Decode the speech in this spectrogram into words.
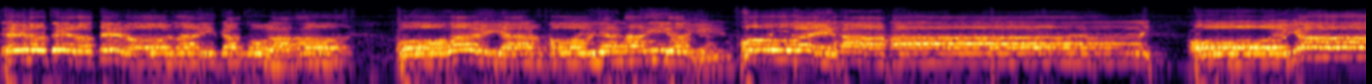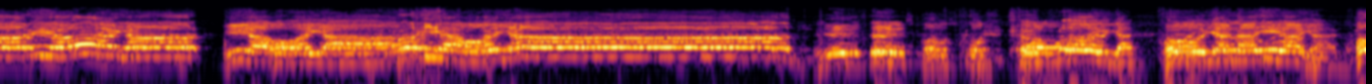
Telo, telo, telo, la ika kula Ho hai yan, ho yan na ia in, ho ai ha ha. Ho ya, ia ho hai yan, ia ho hai yan, ho ia ho hai yan. It is kos kos, ho hai yan, ho yan na ia yan, ho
